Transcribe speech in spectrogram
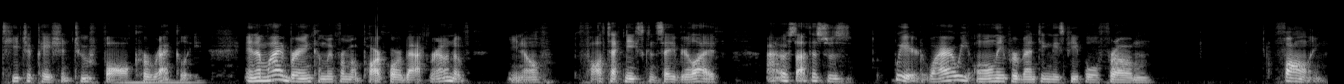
teach a patient to fall correctly. And in my brain, coming from a parkour background of, you know, fall techniques can save your life, I always thought this was weird. Why are we only preventing these people from falling?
